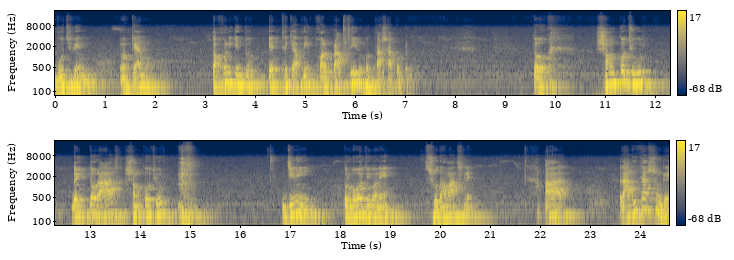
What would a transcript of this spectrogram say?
বুঝবেন এবং কেন তখনই কিন্তু এর থেকে আপনি ফল প্রাপ্তির প্রত্যাশা করবেন তো শঙ্কচূর, দৈত্যরাজ শঙ্কচূর, যিনি পূর্ব জীবনে সুধামা ছিলেন, আর রাধিকার সঙ্গে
